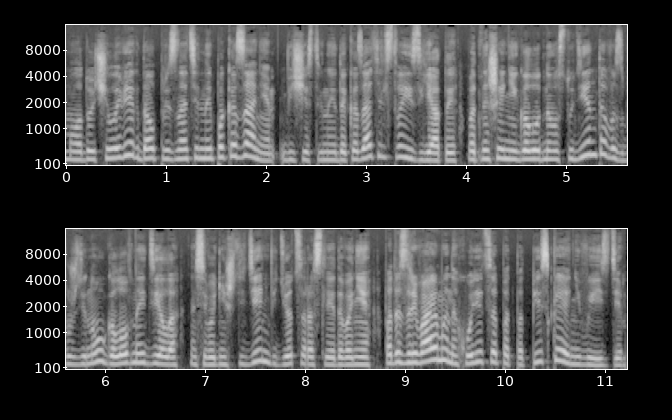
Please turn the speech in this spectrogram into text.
Молодой человек дал признательные показания. Вещественные доказательства изъяты. В отношении голодного студента возбуждено уголовное дело. На сегодняшний день ведется расследование. Подозреваемый находится под подпиской о невыезде.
